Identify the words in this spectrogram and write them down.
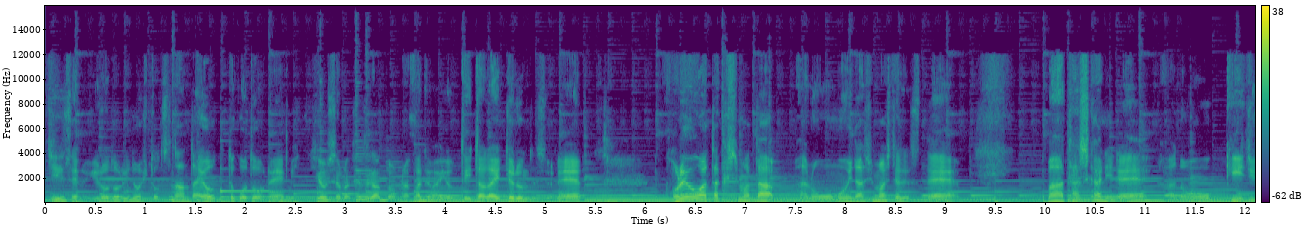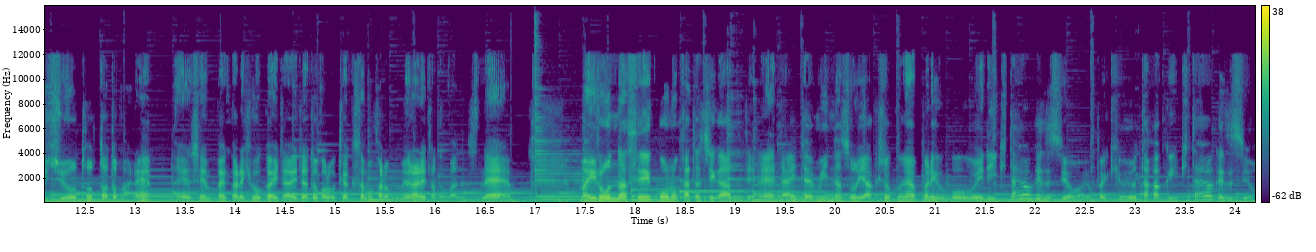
人生の彩りの一つなんだよってことをね、三木清の哲学の中では言っていただいてるんですよね。これを私またあの思い出しましてですね、まあ確かにね、あの、大きい受注を取ったとかね、えー、先輩から評価いただいたとか、お客様から褒められたとかですね、まあいろんな成功の形があってね、大体みんなその役職がやっぱりこう上に行きたいわけですよ。やっぱり給与高く行きたいわけですよ。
